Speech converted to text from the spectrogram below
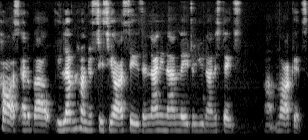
costs at about 1,100 CCRCs in 99 major United States uh, markets.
